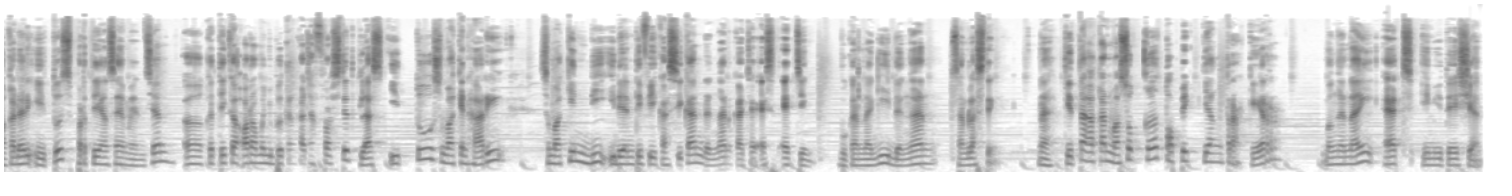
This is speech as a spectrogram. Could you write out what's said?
maka dari itu seperti yang saya mention, uh, ketika orang menyebutkan kaca frosted glass itu semakin hari semakin diidentifikasikan dengan kaca acid etching, bukan lagi dengan sandblasting. Nah, kita akan masuk ke topik yang terakhir mengenai edge imitation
